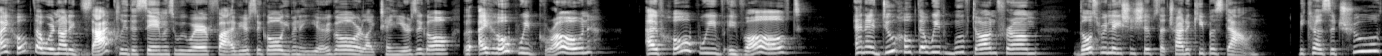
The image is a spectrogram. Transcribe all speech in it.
I hope that we're not exactly the same as we were five years ago, even a year ago, or like 10 years ago. I hope we've grown. I hope we've evolved. And I do hope that we've moved on from those relationships that try to keep us down. Because the truth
